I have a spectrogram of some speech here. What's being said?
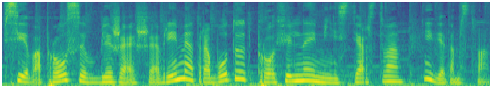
Все вопросы в ближайшее время отработают профильные министерства и ведомства.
